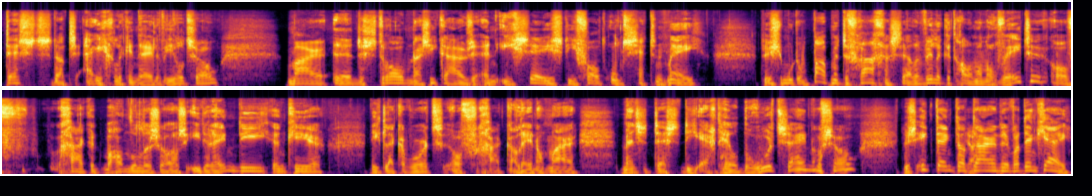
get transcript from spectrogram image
tests. Dat is eigenlijk in de hele wereld zo. Maar de stroom naar ziekenhuizen en IC's die valt ontzettend mee. Dus je moet op een bepaald moment de vraag gaan stellen: wil ik het allemaal nog weten? Of ga ik het behandelen zoals iedereen die een keer niet lekker wordt? Of ga ik alleen nog maar mensen testen die echt heel beroerd zijn of zo? Dus ik denk dat ja. daar. De, wat denk jij?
